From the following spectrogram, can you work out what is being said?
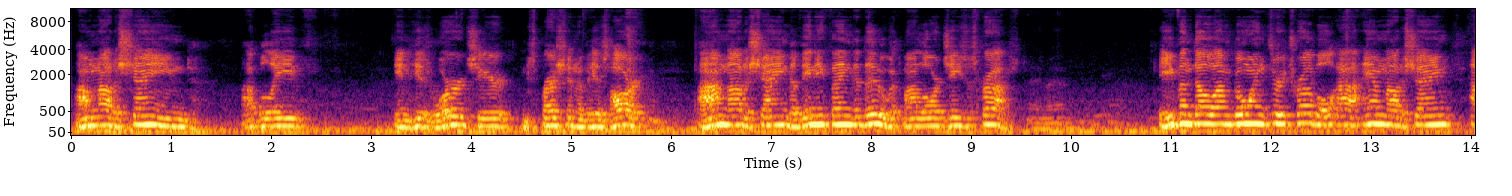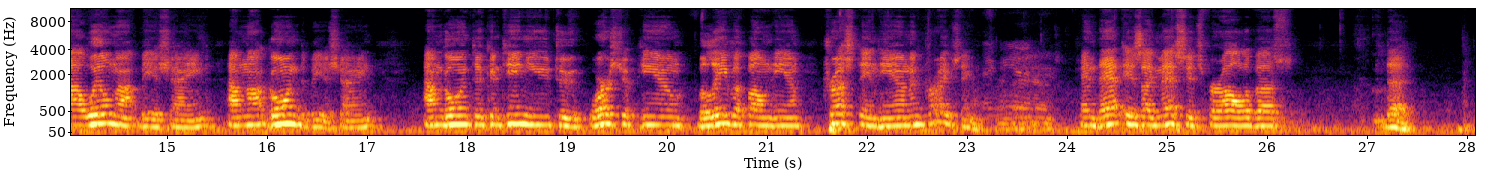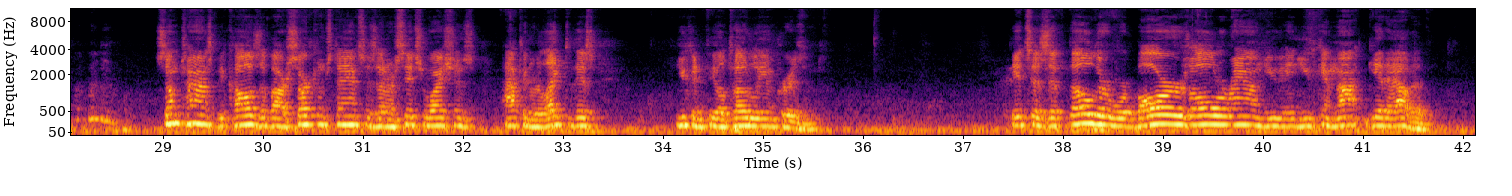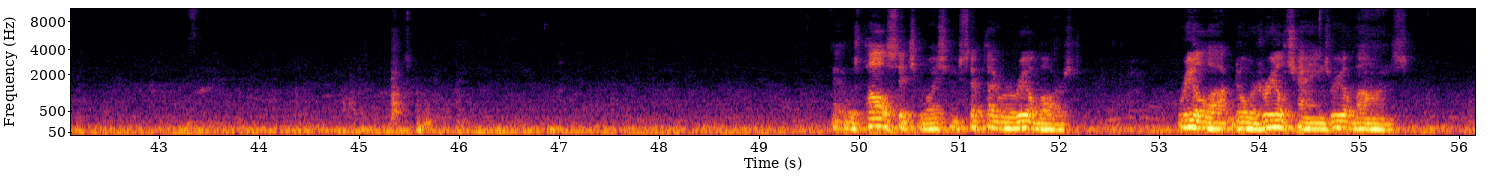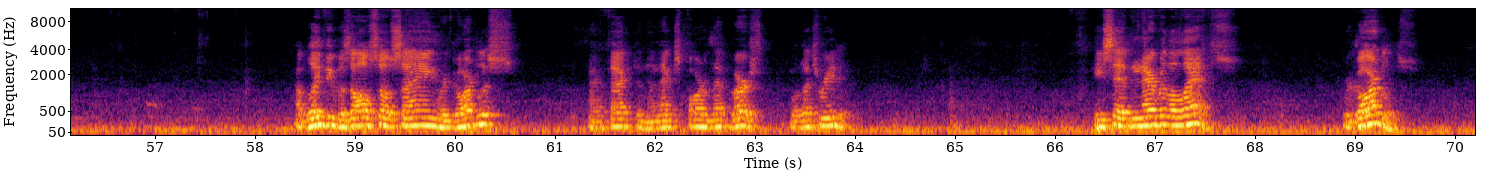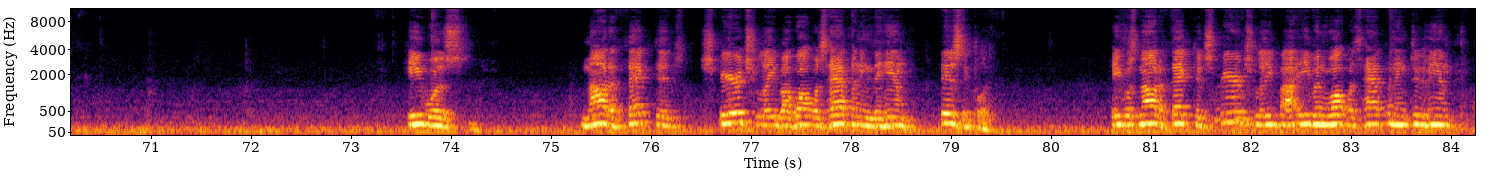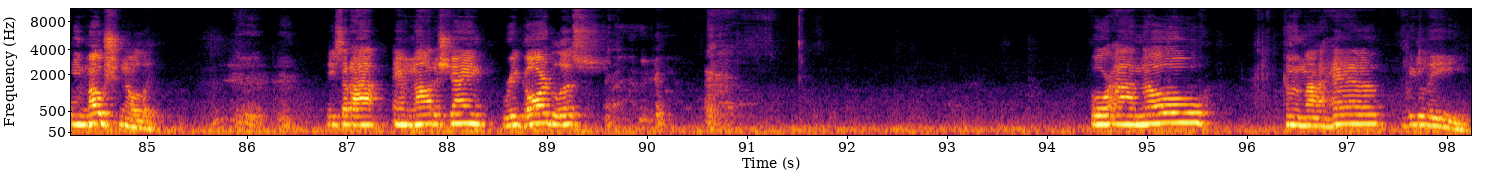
I'm not ashamed, I believe, in his words here, expression of his heart. I'm not ashamed of anything to do with my Lord Jesus Christ. Amen. Even though I'm going through trouble, I am not ashamed. I will not be ashamed. I'm not going to be ashamed. I'm going to continue to worship Him, believe upon Him, trust in Him, and praise Him. Amen. And that is a message for all of us today. Sometimes, because of our circumstances and our situations, I can relate to this. You can feel totally imprisoned. It's as if though there were bars all around you and you cannot get out of it. Was Paul's situation, except they were real bars. real locked doors, real chains, real bonds. I believe he was also saying, regardless, in fact, in the next part of that verse, well, let's read it. He said, nevertheless, regardless, he was not affected spiritually by what was happening to him physically. He was not affected spiritually by even what was happening to him emotionally. He said, I am not ashamed regardless. For I know whom I have believed.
